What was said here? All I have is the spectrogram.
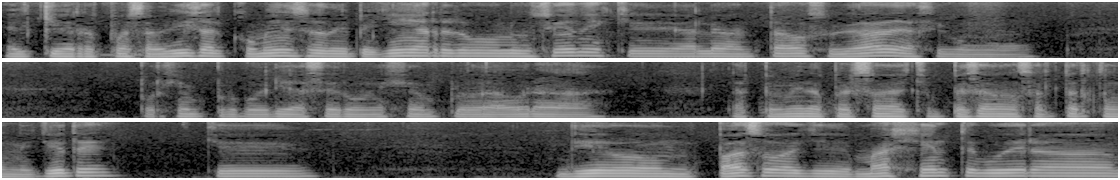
el que responsabiliza al comienzo de pequeñas revoluciones que han levantado ciudades, así como, por ejemplo, podría ser un ejemplo de ahora las primeras personas que empezaron a saltar torniquetes, que dieron paso a que más gente pudiera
